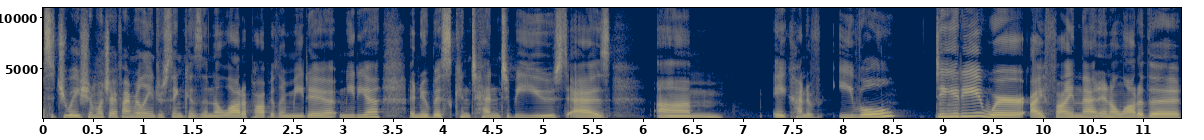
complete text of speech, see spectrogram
situation, which I find really interesting because in a lot of popular media, media, Anubis can tend to be used as um, a kind of evil deity, where I find that in a lot of the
